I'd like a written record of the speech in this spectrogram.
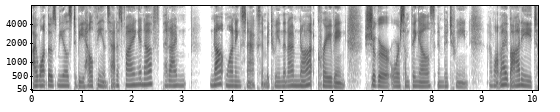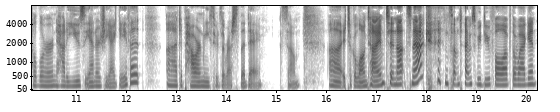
I want those meals to be healthy and satisfying enough that I'm not wanting snacks in between, that I'm not craving sugar or something else in between. I want my body to learn how to use the energy I gave it uh, to power me through the rest of the day. So, uh, it took a long time to not snack, and sometimes we do fall off the wagon,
